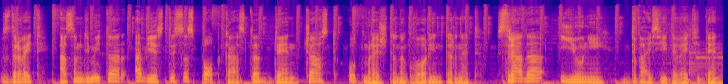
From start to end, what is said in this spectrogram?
Здравейте, аз съм Димитър, а вие сте с подкаста ДЕН, част от мрежата на Говори Интернет. Сряда, юни, 29 ден.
